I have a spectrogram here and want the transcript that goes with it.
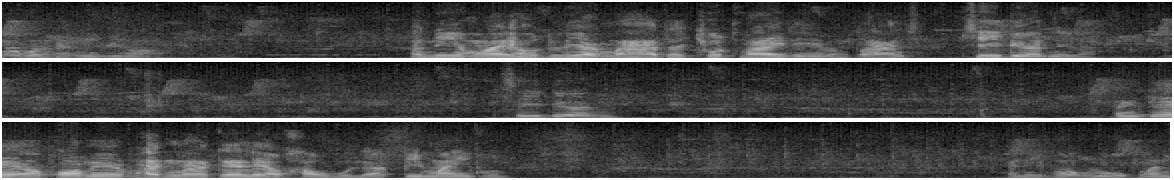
มาเบิ้งให้นี่พี่น้องอันนี้หอยเขาเลี้ยงมาจะชุดใหม่นี่มันประมาณสี่เดือนนี่แหละสี่เดือน ตั้งแต่เอาพอเมพันมาแต่แล้วเข่าพุ่นแล้ว ปีใหม่พุ่นอันนี้พวกลูกมัน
